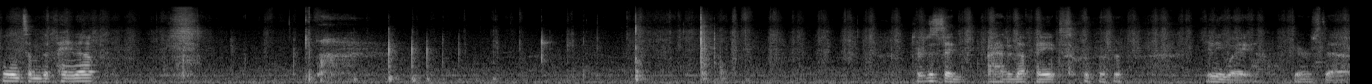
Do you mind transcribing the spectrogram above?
pulling some of the paint up. Did I just say I had enough paint? anyway, there's that.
